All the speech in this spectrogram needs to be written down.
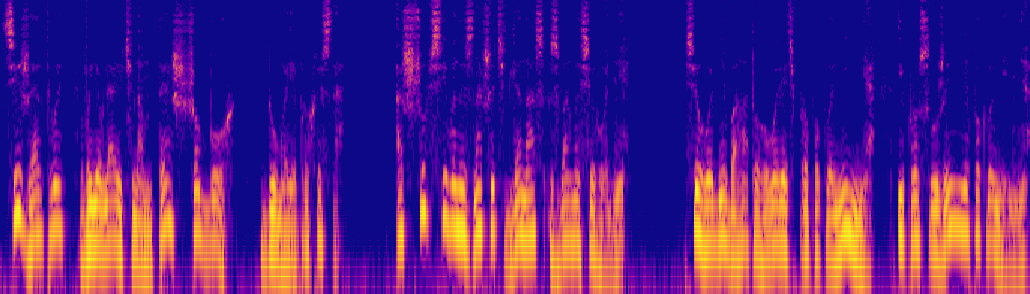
Ці жертви виявляють нам те, що Бог думає про Христа. А що всі вони значать для нас з вами сьогодні? Сьогодні багато говорять про поклоніння і про служіння поклоніння.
